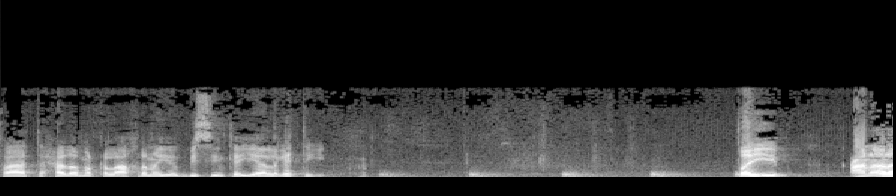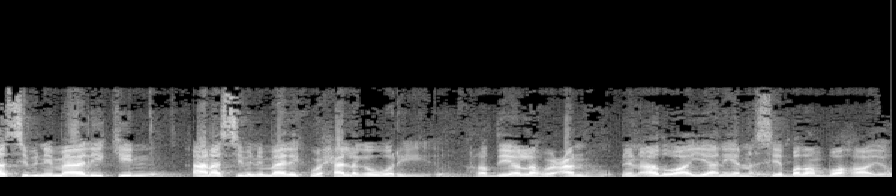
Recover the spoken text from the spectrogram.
faatixada marka la akhrinayo bisinka yaan laga tegin ayib can anas ibni maalikin anas ibni maalik waxaa laga wariyey radia allahu canhu nin aad u ayaan iyo nasiib badan buu ahaayo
